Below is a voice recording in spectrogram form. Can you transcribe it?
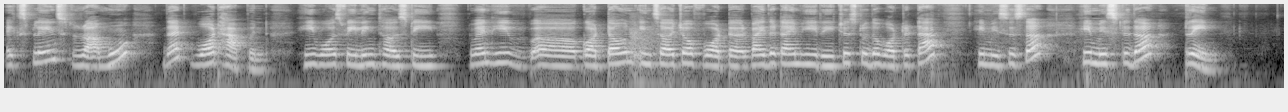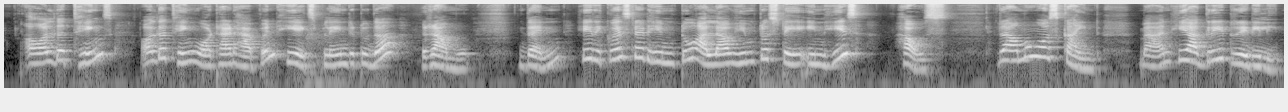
explains Ramu that what happened. He was feeling thirsty. When he uh, got down in search of water, by the time he reaches to the water tap, he misses the he missed the train. All the things, all the thing what had happened, he explained to the Ramu. Then he requested him to allow him to stay in his house. Ramu was kind man, he agreed readily.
